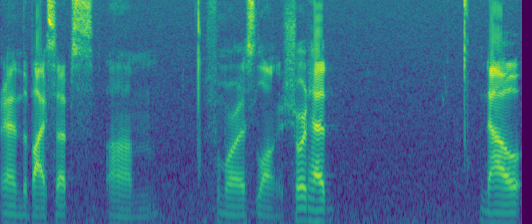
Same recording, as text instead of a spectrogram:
and the biceps, um, femoris long and short head. Now,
